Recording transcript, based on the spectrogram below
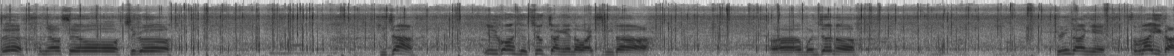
네, 안녕하세요. 지금 기장 일광 해수욕장에 나와 있습니다. 아, 먼저는 굉장히 소나기가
